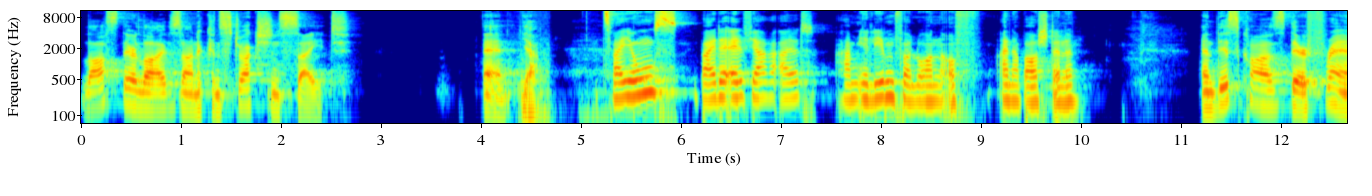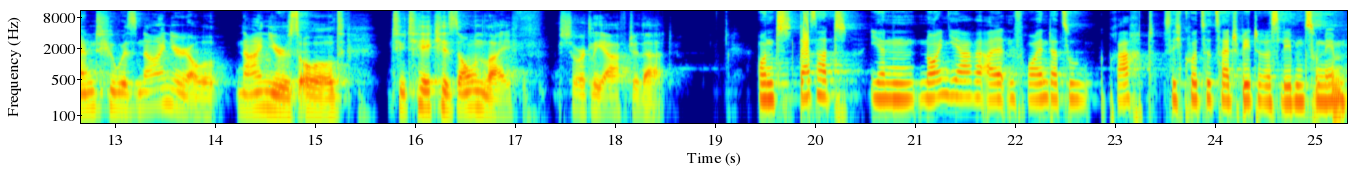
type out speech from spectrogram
lost their lives on a construction site. And yeah, Zwei Jungs, beide elf Jahre alt, haben ihr Leben verloren auf einer Baustelle. and this caused their friend, who was nine, year old, nine years old, to take his own life shortly after that. Und das hat ihren neun Jahre alten Freund dazu gebracht, sich kurze Zeit später das Leben zu nehmen.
